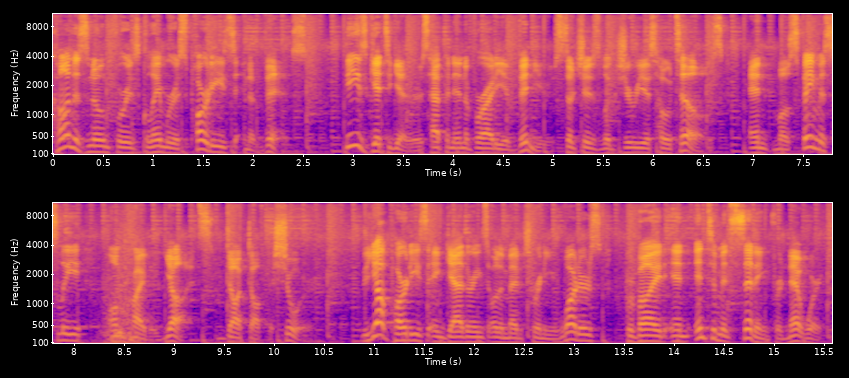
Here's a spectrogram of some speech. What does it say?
Cannes is known for its glamorous parties and events. These get-togethers happen in a variety of venues, such as luxurious hotels, and most famously, on private yachts, docked off the shore. The yacht parties and gatherings on the Mediterranean waters provide an intimate setting for networking.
